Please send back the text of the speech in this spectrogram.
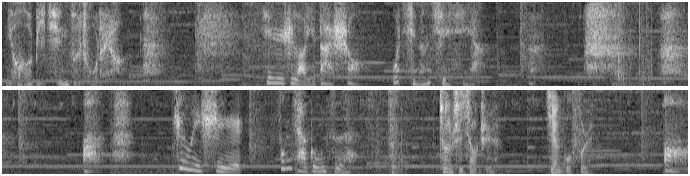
你何必亲自出来呀？今日是老爷大寿，我岂能缺席呀？啊，这位是风家公子，正是小侄，见过夫人。哦，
